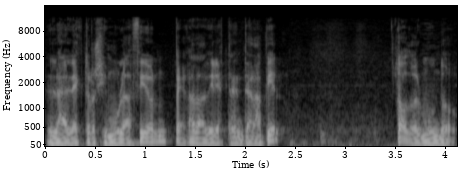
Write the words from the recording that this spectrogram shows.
la electrosimulación pegada directamente a la piel. Todo el mundo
